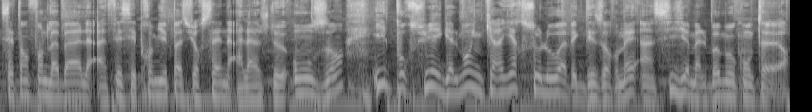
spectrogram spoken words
Cet enfant de la balle a fait ses premiers pas sur scène à l'âge de 11 ans. Il poursuit également une carrière solo avec désormais un sixième album au compteur.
